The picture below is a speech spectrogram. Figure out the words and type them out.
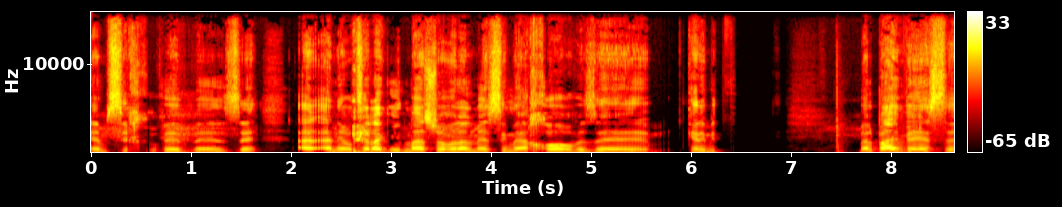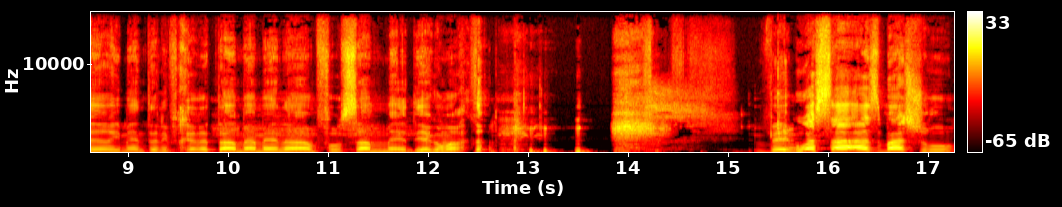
והם שיחקו, וזה... אני רוצה להגיד משהו אבל על מסי מאחור, וזה... אני... מת- ב-2010 אימן את הנבחרת המאמן המפורסם אה, דייגו מרדון. והוא עשה אז משהו,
